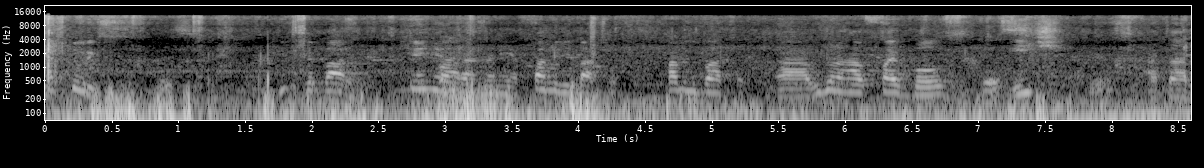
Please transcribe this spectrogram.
let's do this. Is the battle. Kenya and Tanzania family battle. Family battle. Uh, we're gonna have five balls Yes. each. At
